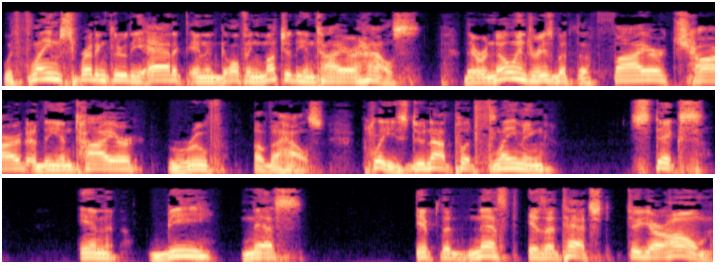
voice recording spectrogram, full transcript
with flames spreading through the attic and engulfing much of the entire house. There were no injuries, but the fire charred the entire roof of the house. Please do not put flaming sticks in bee nests if the nest is attached to your home.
